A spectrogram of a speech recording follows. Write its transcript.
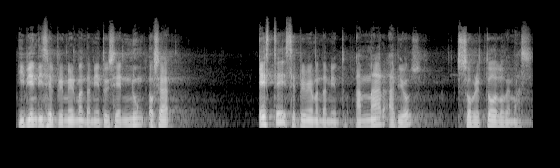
Y bien dice el primer mandamiento, dice, o sea, este es el primer mandamiento, amar a Dios sobre todo lo demás.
